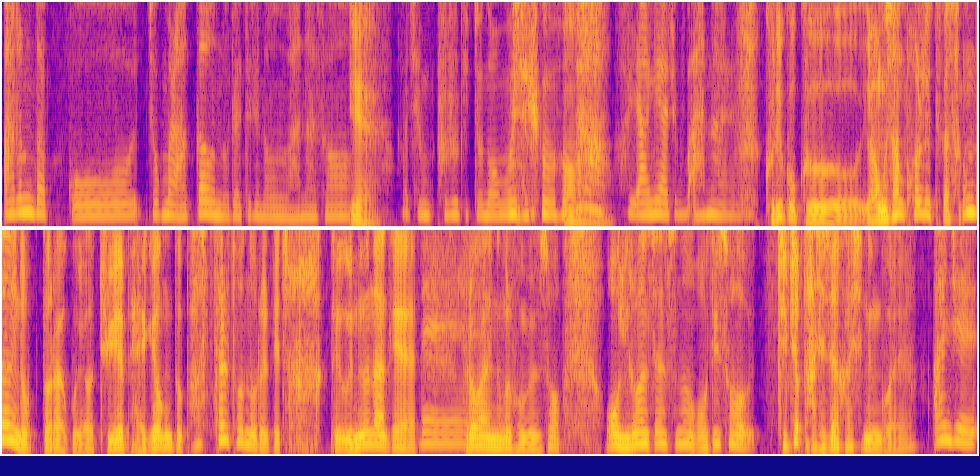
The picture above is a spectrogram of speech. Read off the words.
아름답고 정말 아까운 노래들이 너무 많아서 예. 아, 지금 부르기도 너무 지금 어. 양이 아직 많아요. 그리고 그 영상 quality가 상당히 높더라고요. 뒤에 배경도 파스텔 톤으로 이렇게 쫙 이렇게 은은하게 네. 들어가 있는 걸 보면서 어 이런 센스는 어디서 직접 다 제작하시는 거예요? 아 이제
